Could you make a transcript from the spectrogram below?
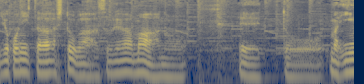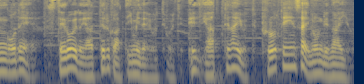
横にいた人がそれはまああのえー、っとまあ隠語で「ステロイドやってるかって意味だよ」って言われて「えやってないよ」って「プロテインさえ飲んでないよ」っ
